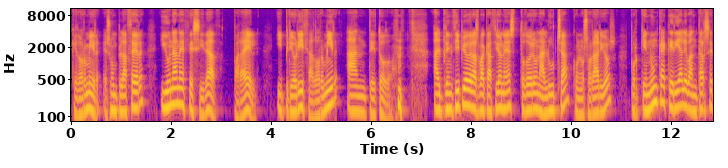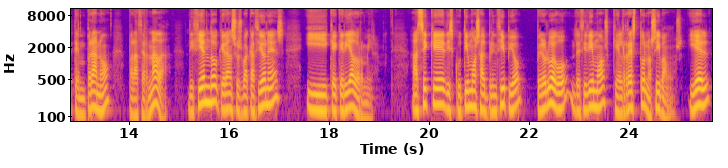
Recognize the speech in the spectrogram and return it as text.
que dormir es un placer y una necesidad para él, y prioriza dormir ante todo. Al principio de las vacaciones todo era una lucha con los horarios, porque nunca quería levantarse temprano para hacer nada, diciendo que eran sus vacaciones y que quería dormir. Así que discutimos al principio, pero luego decidimos que el resto nos íbamos, y él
